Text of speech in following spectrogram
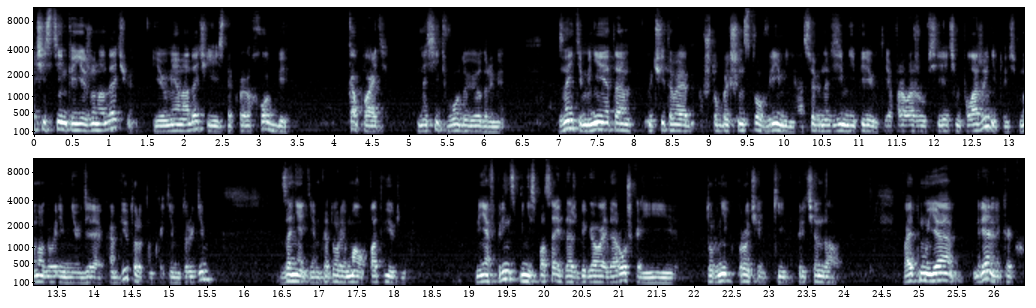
частенько езжу на дачу, и у меня на даче есть такое хобби – копать, носить воду ведрами. Знаете, мне это, учитывая, что большинство времени, особенно в зимний период, я провожу в сидячем положении, то есть много времени уделяю компьютеру, там, каким-то другим занятиям, которые мало подвижны, меня, в принципе, не спасает даже беговая дорожка и турник, прочие какие-то причиндалы. Поэтому я реально как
